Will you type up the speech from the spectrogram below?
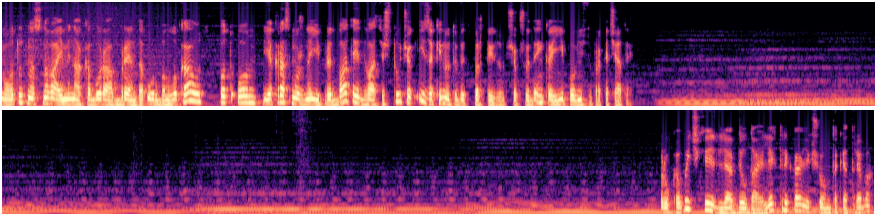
О, тут у нас нова імена кабура бренда Urban Lookout Spot On. Якраз можна її придбати 20 штучок і закинути в експертизу, щоб швиденько її повністю прокачати. Рукавички для білда електрика, якщо вам таке треба.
